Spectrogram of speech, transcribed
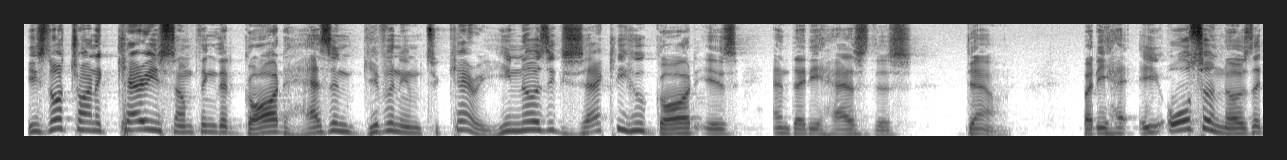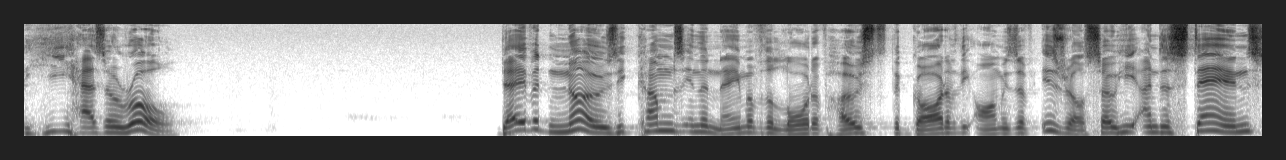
He's not trying to carry something that God hasn't given him to carry. He knows exactly who God is and that he has this down. But he, he also knows that he has a role. David knows he comes in the name of the Lord of hosts, the God of the armies of Israel. So he understands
